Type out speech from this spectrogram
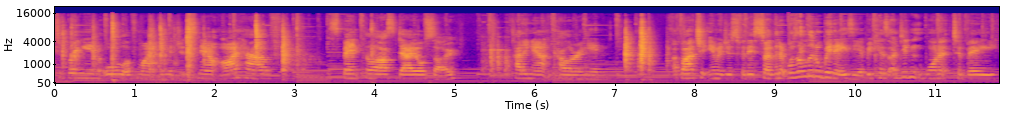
To bring in all of my images. Now I have spent the last day or so cutting out and colouring in a bunch of images for this so that it was a little bit easier because I didn't want it to be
